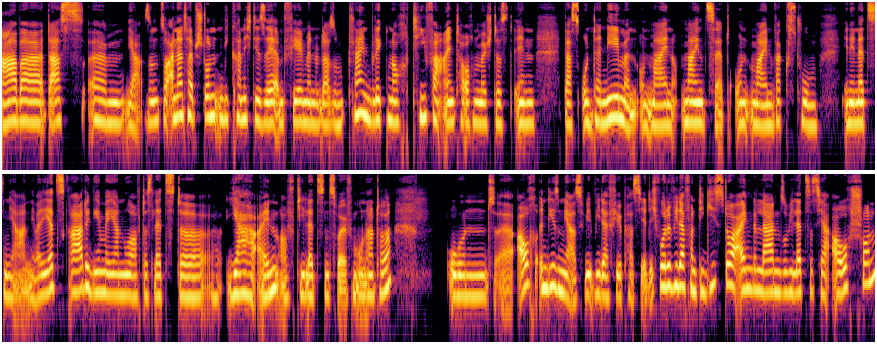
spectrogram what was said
Aber das ähm, ja, sind so anderthalb Stunden, die kann ich dir sehr empfehlen, wenn du da so einen kleinen Blick noch tiefer eintauchen möchtest in das Unternehmen und mein Mindset und mein Wachstum in den letzten Jahren. Weil jetzt gerade gehen wir ja nur auf das letzte Jahr ein, auf die letzten zwölf Monate. Und äh, auch in diesem Jahr ist wieder viel passiert. Ich wurde wieder von Digistore eingeladen, so wie letztes Jahr auch schon,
